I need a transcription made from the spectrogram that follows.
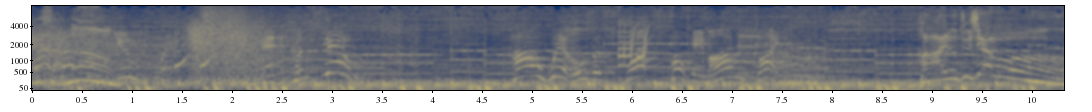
Essa não. Confused. It's confused! How will the SWAT Pokemon fight? Raio de gelo.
